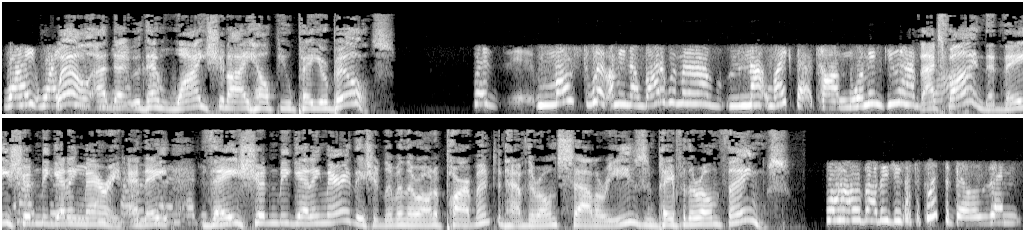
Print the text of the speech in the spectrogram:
Why? Why? Well, uh, men th- then why should I help you pay your bills? But most women, I mean, a lot of women are not like that, Tom. Women do have. That's fine. That they shouldn't be getting married, and they and educated. they shouldn't be getting married. They should live in their own apartment and have their own salaries and pay for their own things. Well, how about they just split the bills and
